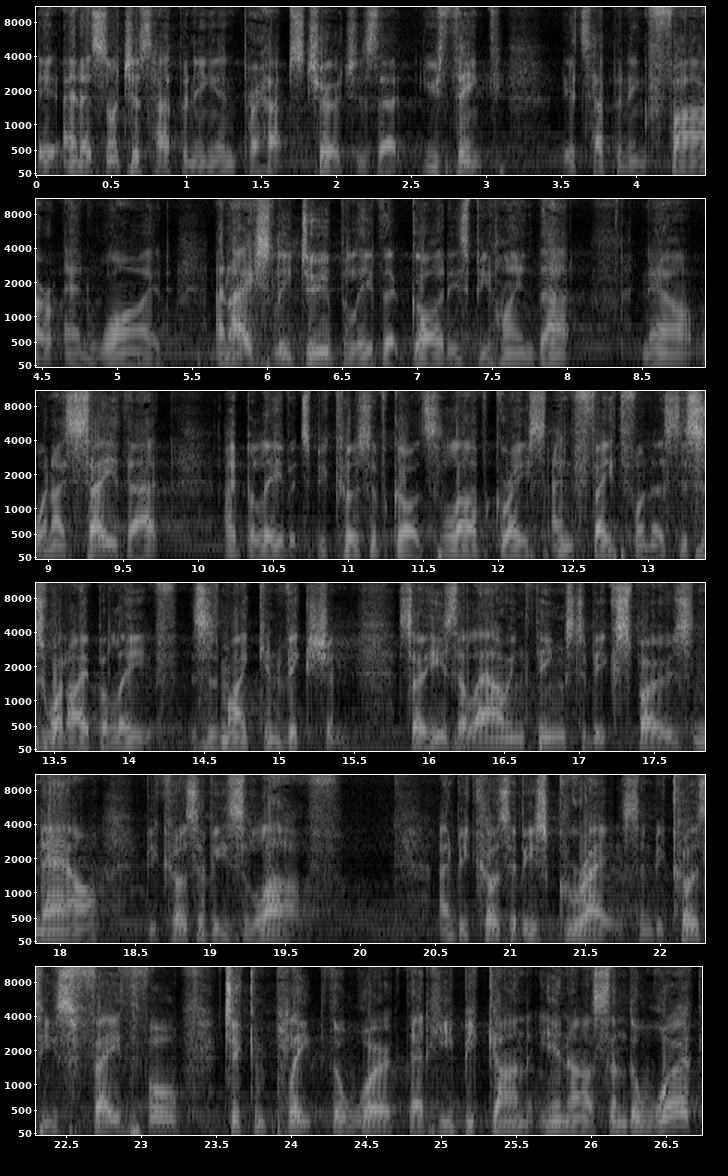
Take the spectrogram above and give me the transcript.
it, and it's not just happening in perhaps churches that you think, it's happening far and wide. And I actually do believe that God is behind that. Now, when I say that, I believe it's because of God's love, grace, and faithfulness. This is what I believe. This is my conviction. So He's allowing things to be exposed now because of His love and because of His grace and because He's faithful to complete the work that He begun in us. And the work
